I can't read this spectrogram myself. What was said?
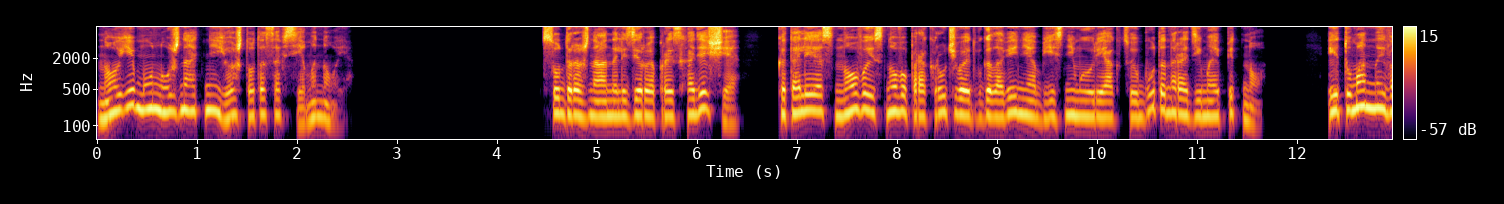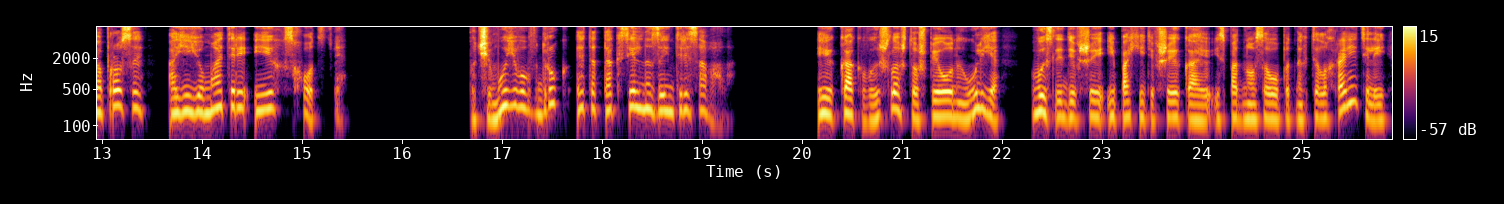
Но ему нужно от нее что-то совсем иное. Судорожно анализируя происходящее, Каталея снова и снова прокручивает в голове необъяснимую реакцию Бута на родимое пятно и туманные вопросы о ее матери и их сходстве. Почему его вдруг это так сильно заинтересовало? И как вышло, что шпионы Улья, выследившие и похитившие Каю из-под носа опытных телохранителей,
